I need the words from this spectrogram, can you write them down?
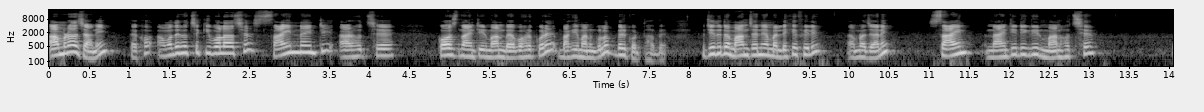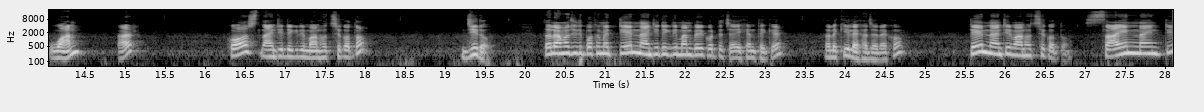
আমরা জানি, দেখো, আমাদের হচ্ছে কি বলা আছে? সাইন নাইনটি আর হচ্ছে কস নাইনটির মান ব্যবহার করে বাকি মানগুলো বের করতে হবে। যে দুটো মান জানি আমরা লিখে ফেলি, আমরা জানি সাইন নাইনটি ডিগ্রির মান হচ্ছে ওয়ান আর কস নাইনটি ডিগ্রির মান হচ্ছে কত? জিরো তাহলে আমরা যদি প্রথমে টেন নাইনটি ডিগ্রি মান বের করতে চাই এখান থেকে, তাহলে কি লেখা যায় দেখো? টেন নাইনটির মান হচ্ছে কত? সাইন নাইনটি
